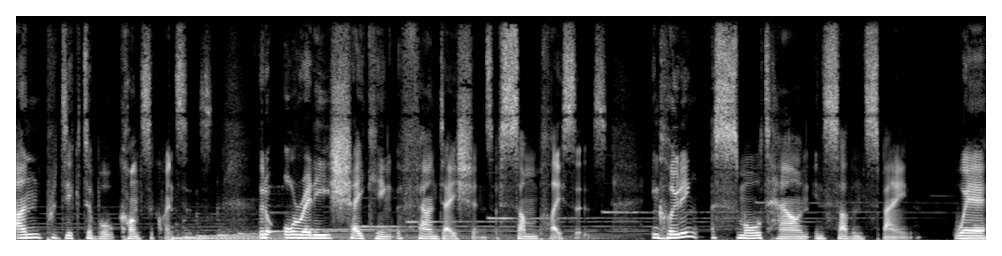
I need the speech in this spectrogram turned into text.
unpredictable consequences that are already shaking the foundations of some places, including a small town in southern Spain, where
